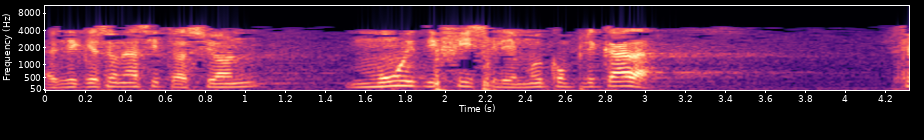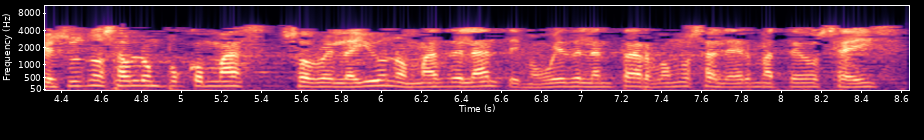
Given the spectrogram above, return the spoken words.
Así que es una situación muy difícil y muy complicada. Jesús nos habla un poco más sobre el ayuno más adelante, me voy a adelantar, vamos a leer Mateo 6,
